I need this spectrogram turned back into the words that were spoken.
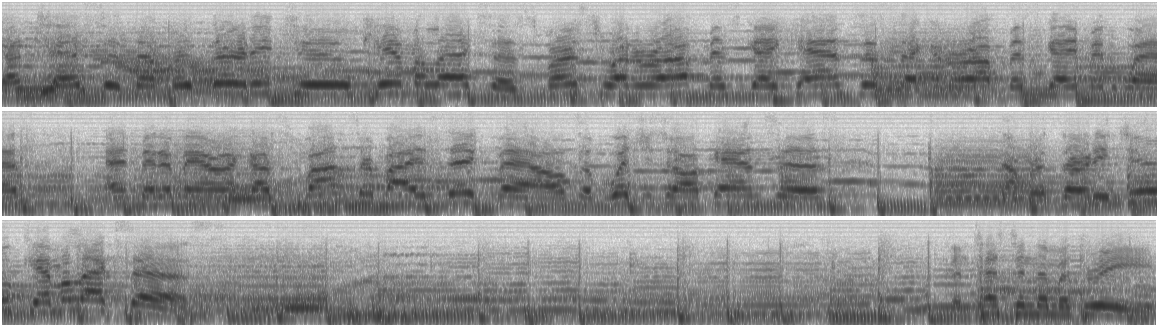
Contestant number 32, Kim Alexis, first runner-up, Miss Gay, Kansas, second runner-up, Miss Gay, Midwest, and Mid-America, sponsored by Zig Bells of Wichita, Kansas. Number 32, Kim Alexis. Contestant number three,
